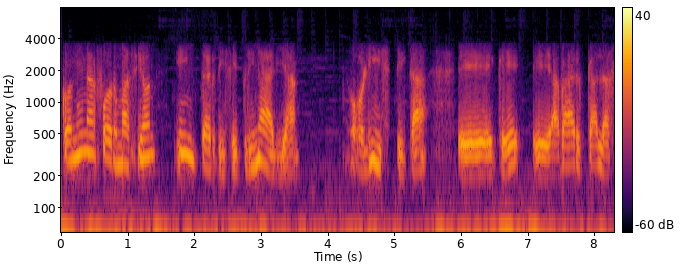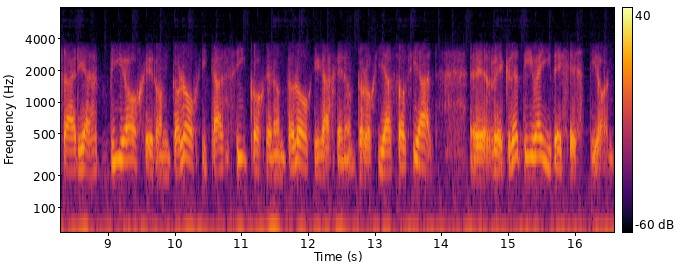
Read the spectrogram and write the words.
con una formación interdisciplinaria, holística, eh, que eh, abarca las áreas biogerontológicas, psicogerontológicas, gerontología social, eh, recreativa y de gestión.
